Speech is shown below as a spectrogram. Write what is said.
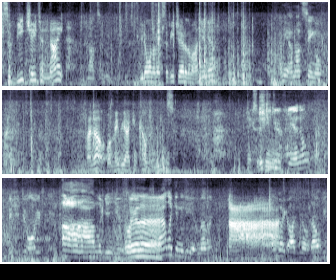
ceviche tonight. Not easy. You don't want to make ceviche out of the mahi again? I mean, I'm not saying over. I know, but maybe I can come and we can make Did you do piano? Did you do all your? Ah, look at you. Look at that. Smile like an idiot. Remember? Ah. Oh my God, no, that would be.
